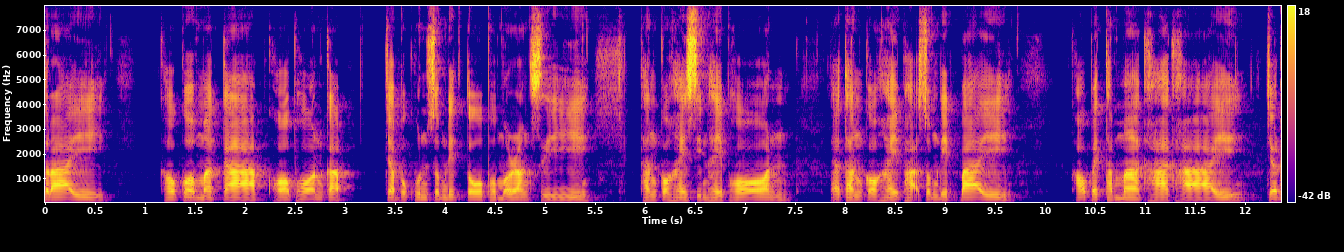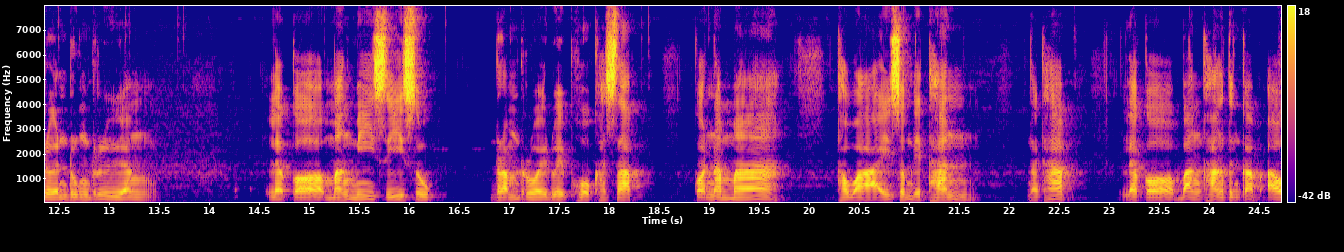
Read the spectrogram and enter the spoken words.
ตรัย เขาก็มากราบขอพรกับเจ้าประคุณสมเด็จโตพรมรังสี ท่านก็ให้สินให้พร แล้วท่านก็ให้พระสมเด็จไป เขาไปทำมาค้าขายเจริญรุ่งเรือง แล้วก็มั่งมีสีสุข ร่ำรวยด้วยโภคทรัพย์ ก็นำมาถวายสมเด็จท่านนะครับ แล้วก็บางครั้งถึงกับเอา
